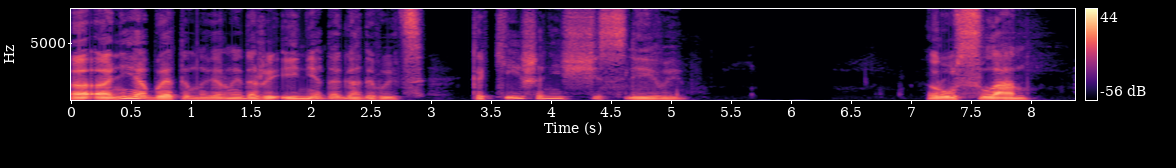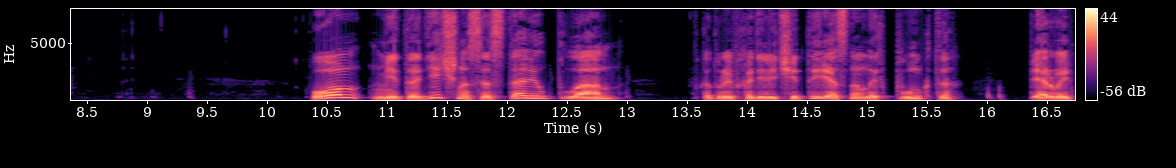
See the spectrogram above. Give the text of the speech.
а они об этом, наверное, даже и не догадываются. Какие же они счастливые!» Руслан он методично составил план, в который входили четыре основных пункта. Первый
